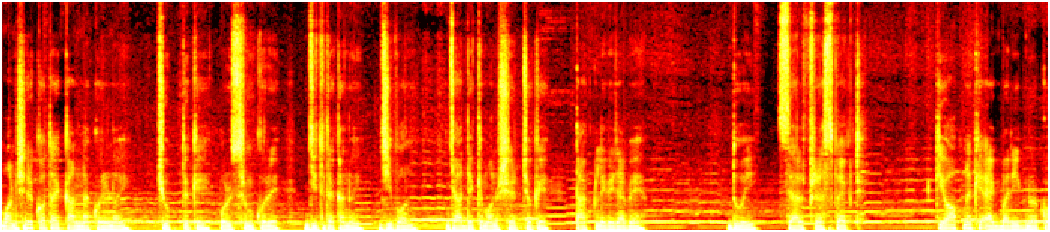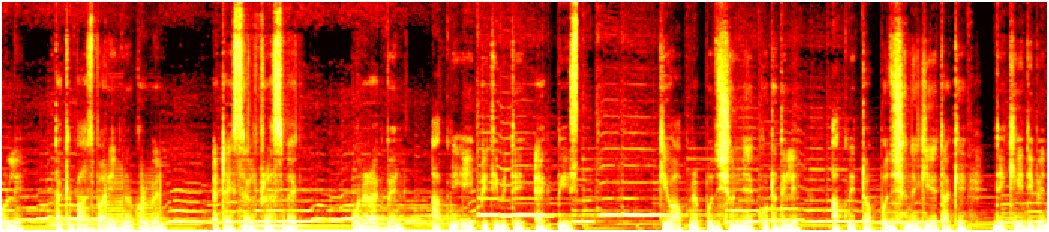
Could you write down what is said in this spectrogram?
মানুষের কথায় কান্না করে নয় চুপ থেকে পরিশ্রম করে জিতে দেখানোই জীবন, যা দেখে মানুষের চোখে তাক লেগে যাবে। দুই সেলফ রেসপেক্ট কেউ আপনাকে একবার ইগনোর করলে তাকে পাঁচবার ইগনোর করবেন, এটাই সেলফ রেসপেক্ট মনে রাখবেন, আপনি এই পৃথিবীতে এক পিস কেউ আপনার পজিশন নিয়ে কোটা দিলে আপনি টপ পজিশনে গিয়ে তাকে দেখিয়ে দিবেন,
